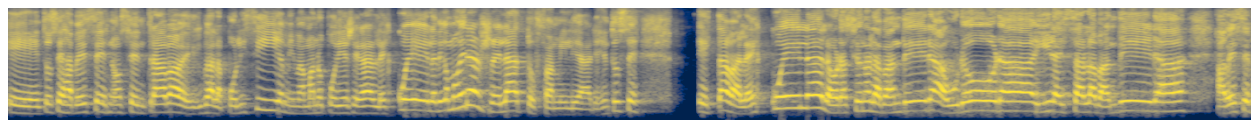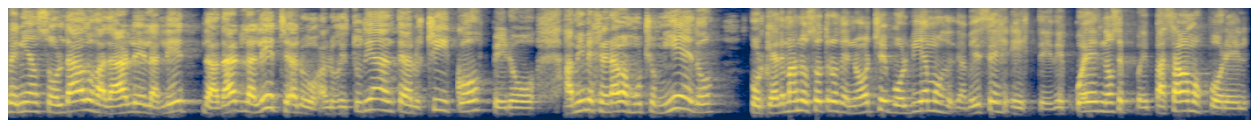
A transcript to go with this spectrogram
Eh, entonces a veces no se entraba, iba la policía, mi mamá no podía llegar a la escuela, digamos, eran relatos familiares. Entonces estaba la escuela, la oración a la bandera, Aurora, ir a izar la bandera. A veces venían soldados a darle la, a dar la leche a, los estudiantes, a los chicos, pero a mí me generaba mucho miedo porque además nosotros de noche volvíamos, a veces este, después no se, pasábamos por el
